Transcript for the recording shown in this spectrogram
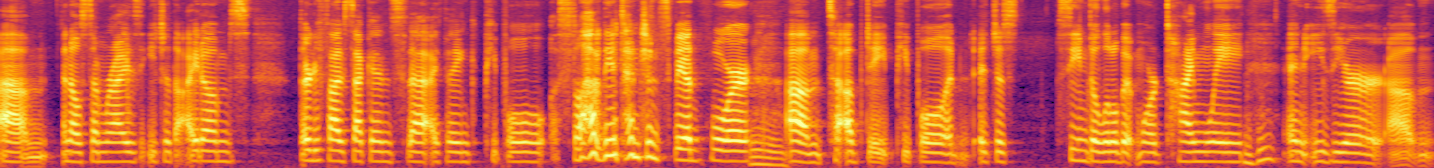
um, and I'll summarize each of the items. 35 seconds that I think people still have the attention span for um, to update people, and it just seemed a little bit more timely and easier um,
